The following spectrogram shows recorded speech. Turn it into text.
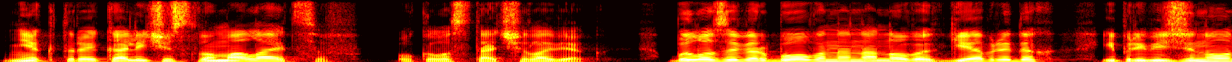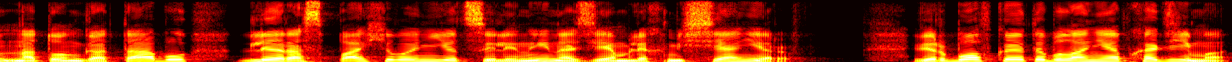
Некоторое количество малайцев, около ста человек, было завербовано на новых гебридах и привезено на Тонгатабу для распахивания целины на землях миссионеров. Вербовка эта была необходима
